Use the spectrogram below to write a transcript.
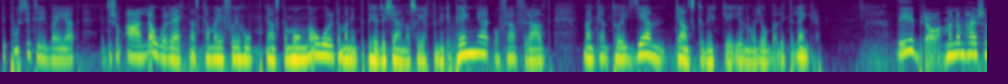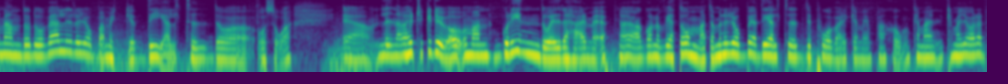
det positiva är att eftersom alla år räknas kan man ju få ihop ganska många år där man inte behövde tjäna så jättemycket pengar och framförallt man kan ta igen ganska mycket genom att jobba lite längre. Det är bra, men de här som ändå då väljer att jobba mycket deltid och, och så. Eh, Lina, hur tycker du? Om man går in då i det här med öppna ögon och vet om att ja, men nu jobbar jag deltid, det påverkar min pension. Kan man, kan man göra det?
